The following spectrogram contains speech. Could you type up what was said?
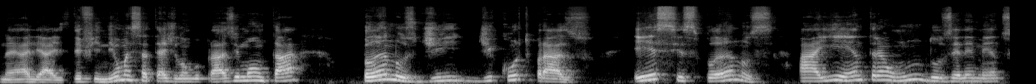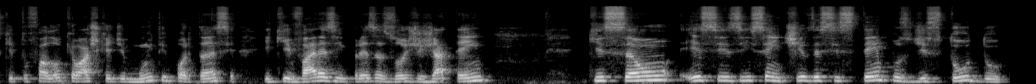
né? Aliás, definir uma estratégia de longo prazo e montar planos de, de curto prazo. Esses planos, aí entra um dos elementos que tu falou que eu acho que é de muita importância e que várias empresas hoje já têm, que são esses incentivos, esses tempos de estudo,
